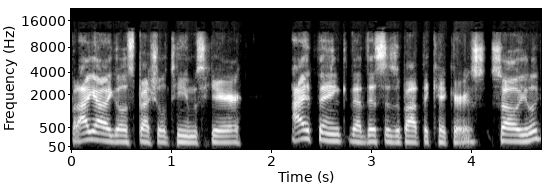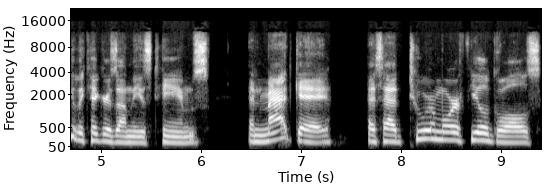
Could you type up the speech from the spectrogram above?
but I got to go special teams here. I think that this is about the kickers. So you look at the kickers on these teams, and Matt Gay has had two or more field goals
